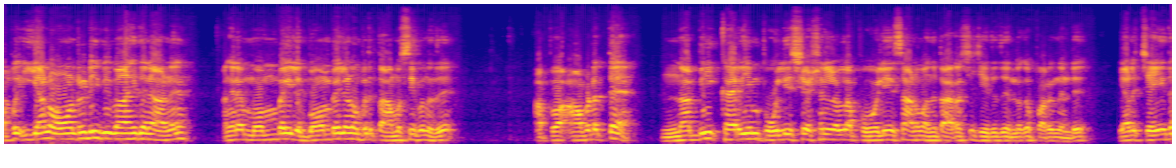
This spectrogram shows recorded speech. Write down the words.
അപ്പൊ ഇയാൾ ഓൾറെഡി വിവാഹിതനാണ്. അങ്ങനെ മുംബൈയിൽ ബോംബെയിലാണ് ഇവർ താമസിക്കുന്നത്. അപ്പോൾ അവിടുത്തെ നബി കരീം പോലീസ് സ്റ്റേഷനിലുള്ള പോലീസാണ് വന്നിട്ട് അറസ്റ്റ് ചെയ്തത് എന്നൊക്കെ പറയുന്നുണ്ട്. ഇയാൾ ചെയ്ത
